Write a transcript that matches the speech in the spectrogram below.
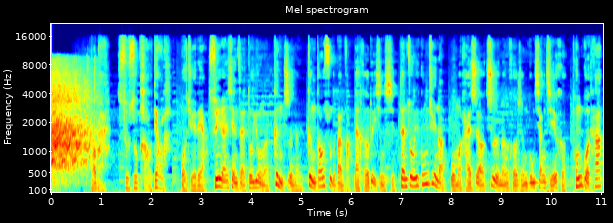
老板，苏苏跑掉了。我觉得呀，虽然现在都用了更智能、更高速的办法来核对信息，但作为工具呢，我们还是要智能和人工相结合，通过它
